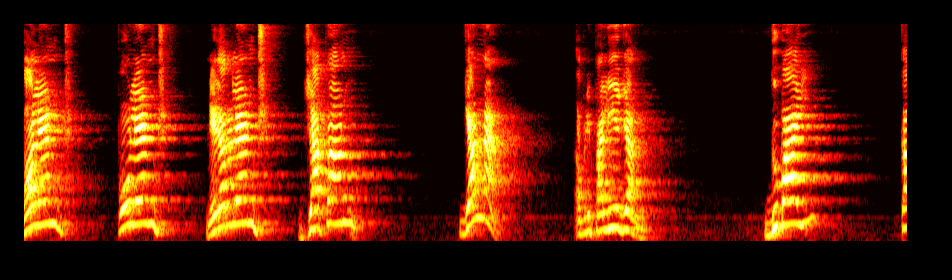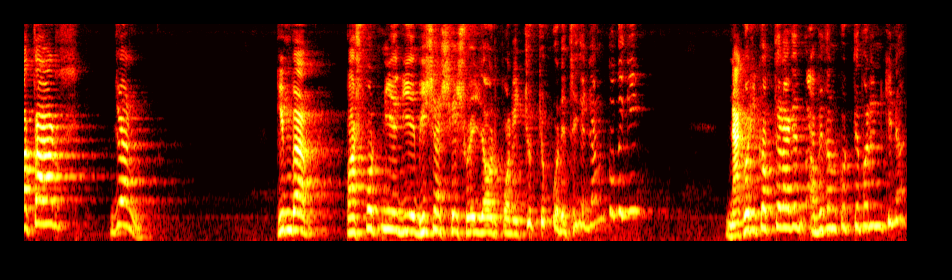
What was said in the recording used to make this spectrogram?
Holland Poland, Netherland, Japan, যান না, আপনি পালিয়ে যান। দুবাই, কাতার, যান। কিংবা পাসপোর্ট নিয়ে গিয়ে ভিসা শেষ হয়ে যাওয়ার পরে চুপচুপ করে থেকে যান তো দেখি। নাগরিকত্বের আগে আবেদন করতে পারেন কি না?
